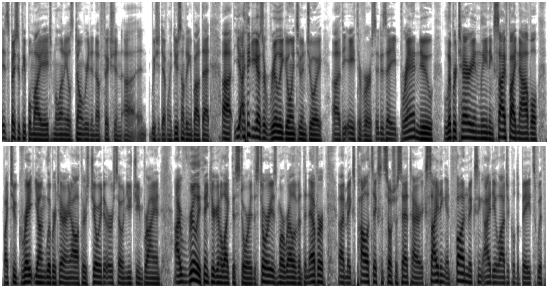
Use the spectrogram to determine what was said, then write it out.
especially people my age, millennials, don't read enough fiction, uh, and we should definitely do something about that. Uh, yeah, I think you guys are really going to enjoy uh, the Aetherverse. It is a brand new libertarian-leaning sci-fi novel by two great young libertarian authors, Joey DeUrso and Eugene Bryan. I really think you're going to like this story. The story is more relevant than ever. Uh, it makes politics and social satire exciting and fun, mixing ideological debates with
